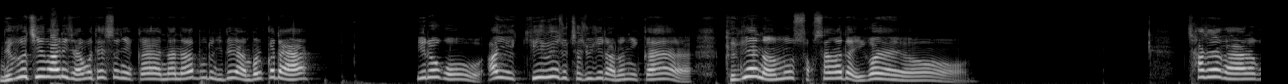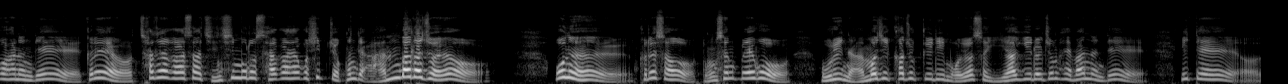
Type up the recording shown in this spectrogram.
너희 집안이 잘못했으니까 난 앞으로 니들 안 볼 거다. 이러고 아예 기회조차 주질 않으니까 그게 너무 속상하다 이거예요. 찾아가라고 하는데 그래요. 찾아가서 진심으로 사과하고 싶죠. 근데 안 받아줘요. 오늘 그래서 동생 빼고 우리 나머지 가족끼리 모여서 이야기를 좀 해봤는데 이때 어,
